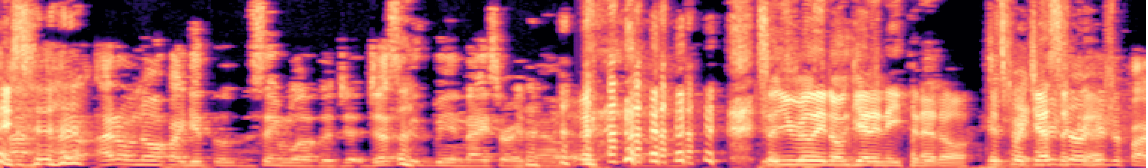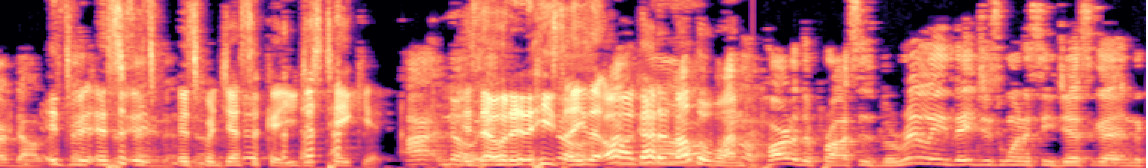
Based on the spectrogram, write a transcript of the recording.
nice. I, I, don't, I, don't, know if I get the, the same love that Je- Jessica's being nice right now. Uh, so yes, you really Jessica. don't get anything at all. It's for Jessica. Here's your five dollars. It's, it's, it's, it's, for Jessica. You just take it. I, no, is that what it is? He's, no, like, oh, i got another one. I'm a part of the process, but really, they just want to see Jessica, and the,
